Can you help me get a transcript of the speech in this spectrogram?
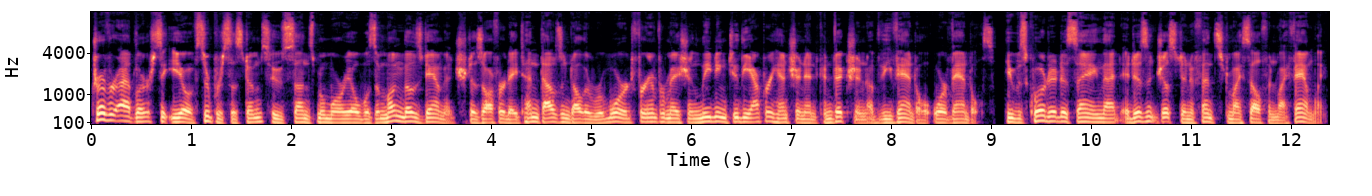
Trevor Adler, CEO of Supersystems, whose son's memorial was among those damaged, has offered a $10,000 reward for information leading to the apprehension and conviction of the vandal or vandals. He was quoted as saying that it isn't just an offense to myself and my family.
